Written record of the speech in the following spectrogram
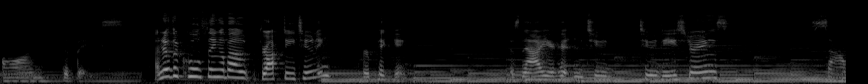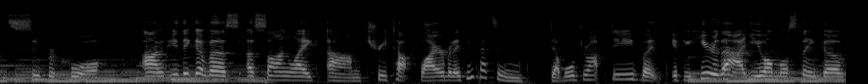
on the bass. Another cool thing about drop D tuning for picking, because now you're hitting two, two D strings, sounds super cool. Um, if you think of a, a song like um, Treetop Flyer, but I think that's in double drop D, but if you hear that, you almost think of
